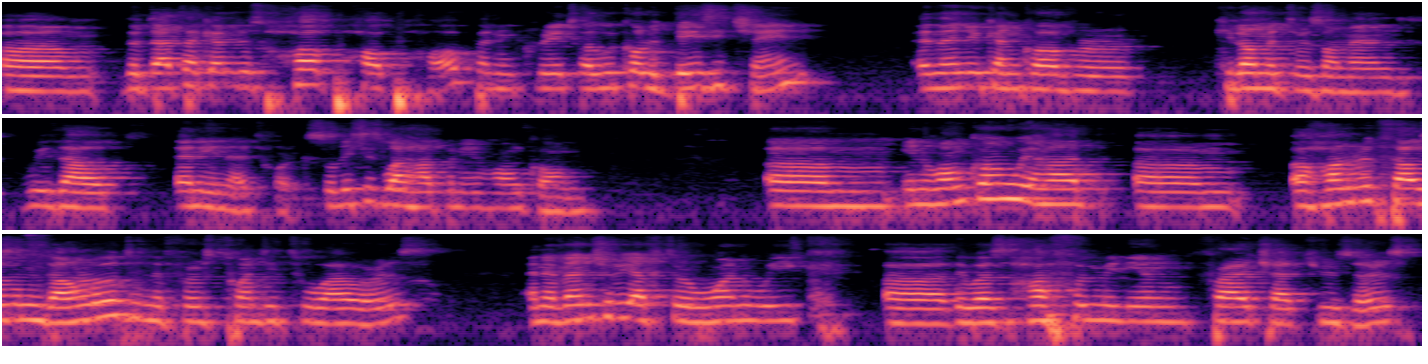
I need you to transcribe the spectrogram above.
um, the data can just hop, hop, hop, and it creates what we call a daisy chain. And then you can cover kilometers on end without any network. So this is what happened in Hong Kong. Um, in Hong Kong, we had um, 100,000 downloads in the first 22 hours. And eventually, after one week, uh, there was half a million FireChat users.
